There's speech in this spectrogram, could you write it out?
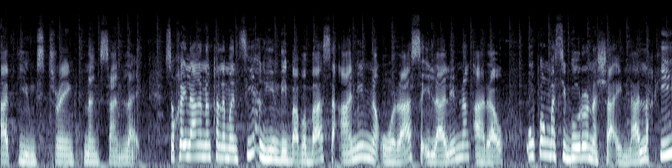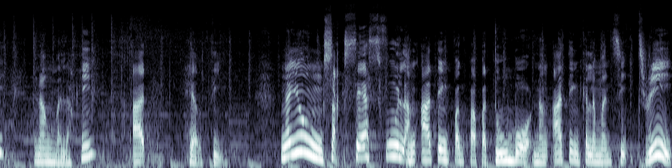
at yung strength ng sunlight. So, kailangan ng kalamansi ang hindi bababa sa anim na oras sa ilalim ng araw upang masiguro na siya ay lalaki ng malaki at healthy. Ngayong successful ang ating pagpapatubo ng ating kalamansi tree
